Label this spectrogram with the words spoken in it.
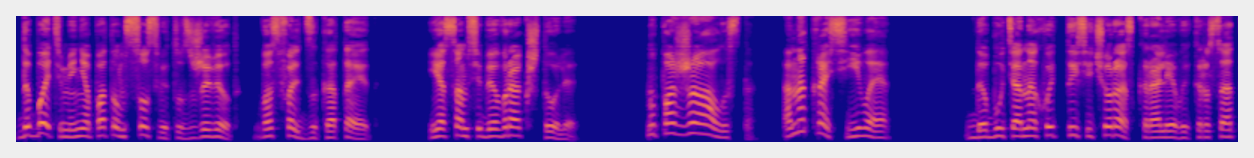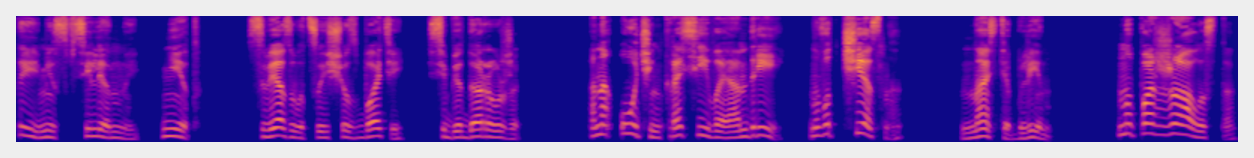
Да батя меня потом сосвету сживет, в асфальт закатает. Я сам себе враг, что ли? Ну, пожалуйста, она красивая. Да будь она хоть тысячу раз королевой красоты и мисс Вселенной. Нет, связываться еще с батей себе дороже. Она очень красивая, Андрей. Ну вот честно. Настя, блин. Ну, пожалуйста.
